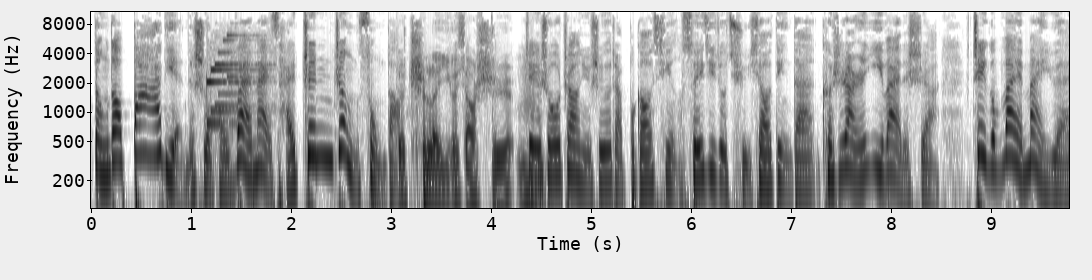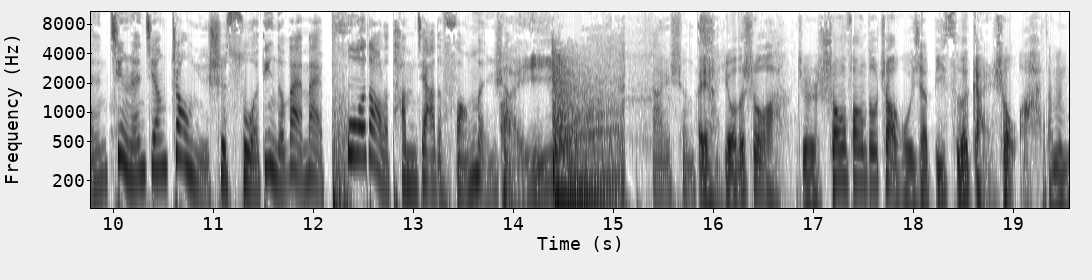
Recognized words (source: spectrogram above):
等到八点的时候，外卖才真正送到。就迟了一个小时。这个时候，赵女士有点不高兴，随即就取消订单。可是让人意外的是啊，这个外卖员竟然将赵女士锁定的外卖泼到了他们家的房门上。哎呀！让人生气。哎呀，有的时候啊，就是双方都照顾一下彼此的感受啊，咱们。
